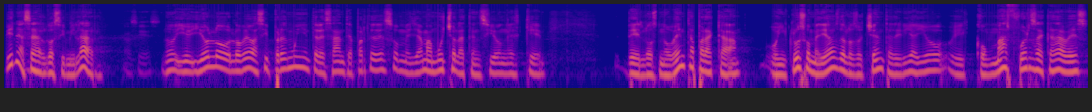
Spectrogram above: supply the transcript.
Viene a ser algo similar. ¿no? Yo, yo lo, lo, veo así, pero es muy interesante. Aparte de eso, me llama mucho la atención, es que de los 90 para acá, o incluso mediados de los 80, diría yo, eh, con más fuerza cada vez,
